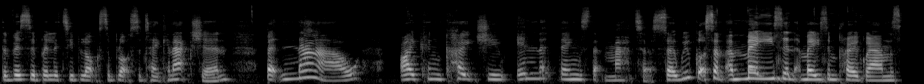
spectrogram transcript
the visibility blocks, the blocks to take an action. But now, I can coach you in the things that matter. So we've got some amazing, amazing programs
